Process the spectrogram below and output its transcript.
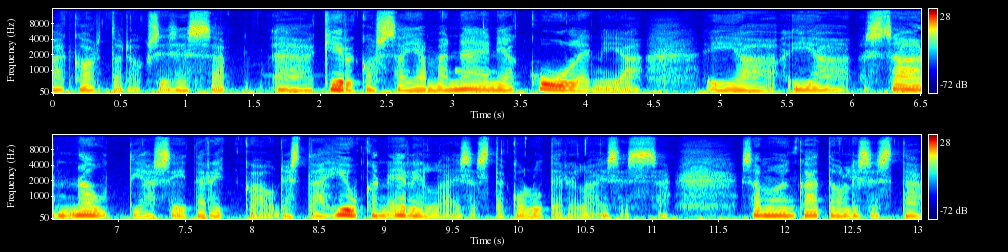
vaikka ortodoksisessa kirkossa ja mä näen ja kuulen ja, ja, ja saan nauttia siitä rikkaudesta hiukan erilaisesta kuin luterilaisessa. Samoin katolisesta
